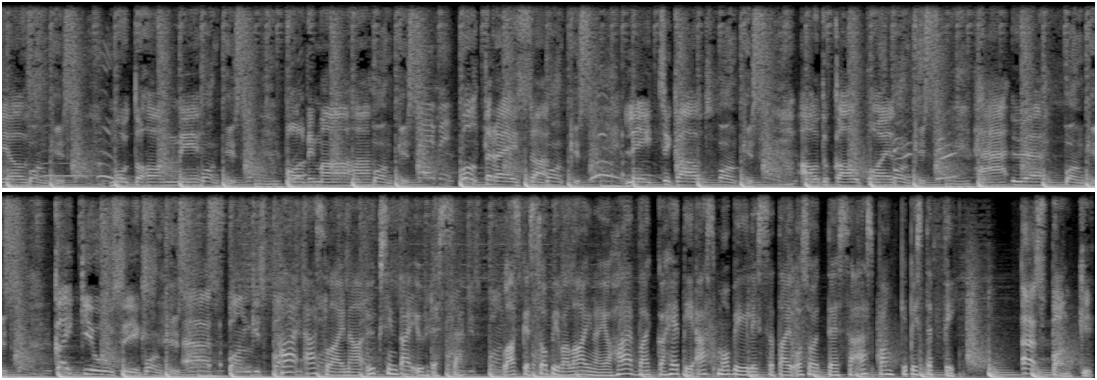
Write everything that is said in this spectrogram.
korjaus. Pankis. Muuttohommi. Pankis. Polvimaaha. Pankis. Polttereissa. Pankis. Leitsikaut. Pankis. Autokaupoil. Pankis. Hääyö. Pankis. Kaikki uusi. S-pankis. Hae S-lainaa yksin tai yhdessä. Laske sopiva laina ja hae vaikka heti S-mobiilissa tai osoitteessa s-pankki.fi. S-pankki.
